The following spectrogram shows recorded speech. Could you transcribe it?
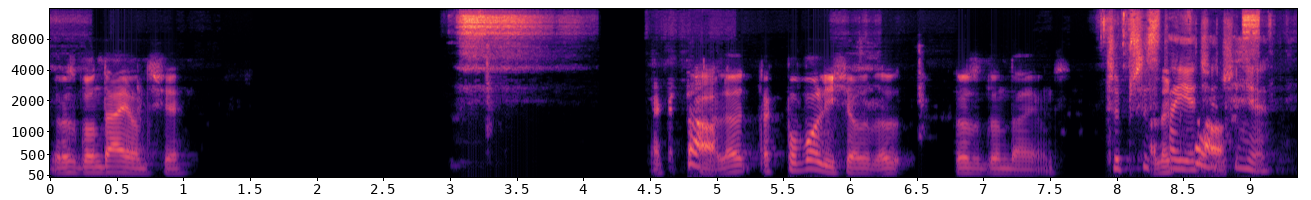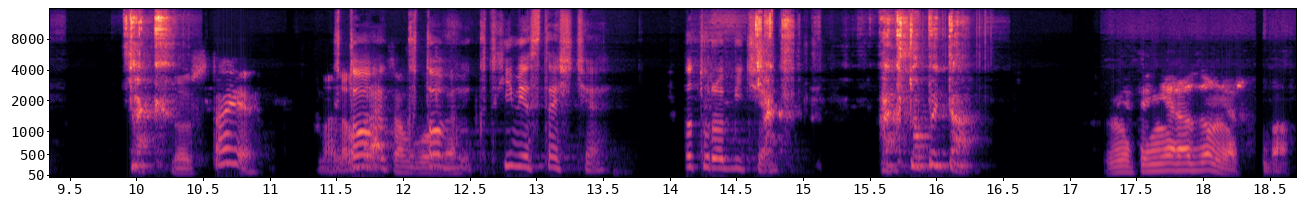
Rozglądając się. Jak to? Ale tak powoli się ro- rozglądając. Czy przystajecie, czy nie? Tak, No wstaję. Ale Kto, kto, kim jesteście? Co tu robicie? tak. A kto pyta? Nie, ty nie rozumiesz chyba.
